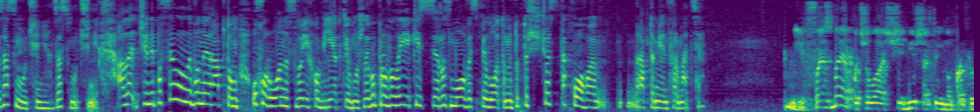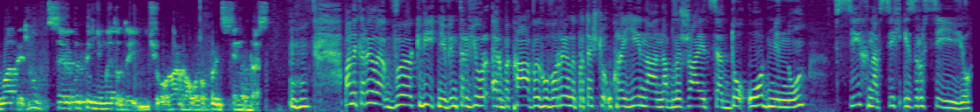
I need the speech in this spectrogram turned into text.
Засмучені, засмучені. Але чи не посилили вони раптом охорону своїх об'єктів? Можливо, провели якісь розмови з пілотами? Тобто, щось такого раптом є інформація. Ні, ФСБ почала ще більш активно працювати. Ну, це репресивні методи, нічого гарного в принципі не дасть. Угу. Пане Кириле, в квітні в інтерв'ю РБК ви говорили про те, що Україна наближається до обміну всіх на всіх із Росією.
